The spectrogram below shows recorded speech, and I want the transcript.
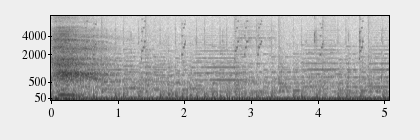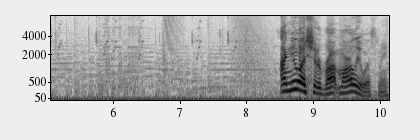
I knew I should have brought Marley with me.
